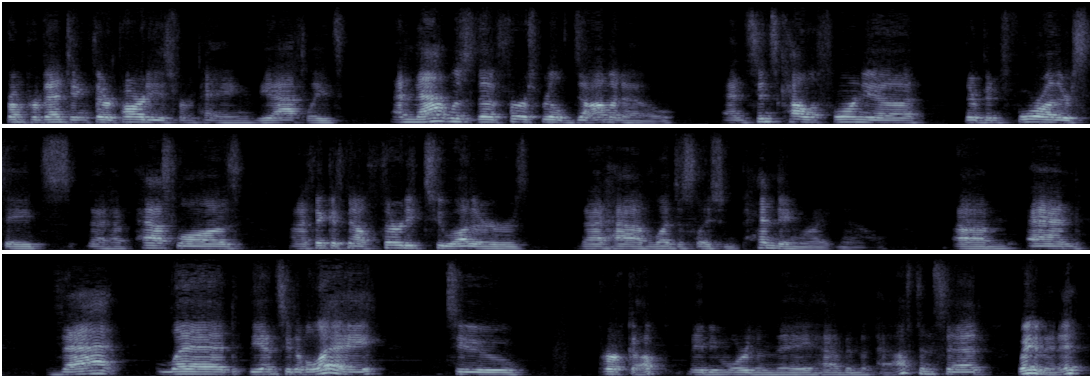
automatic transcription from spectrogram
from preventing third parties from paying the athletes. And that was the first real domino. And since California, there have been four other states that have passed laws, and I think it's now 32 others that have legislation pending right now. Um, and that led the NCAA to perk up, maybe more than they have in the past, and said, wait a minute,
